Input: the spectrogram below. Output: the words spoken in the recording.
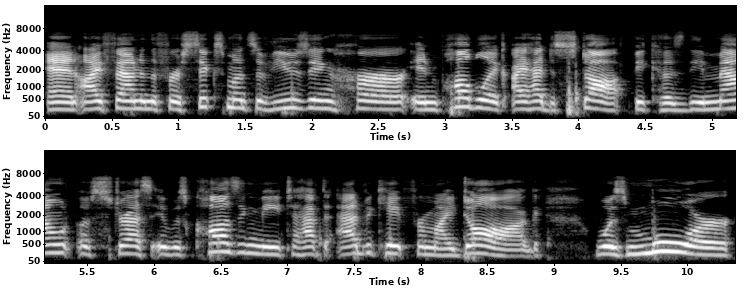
And I found in the first six months of using her in public, I had to stop because the amount of stress it was causing me to have to advocate for my dog was more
